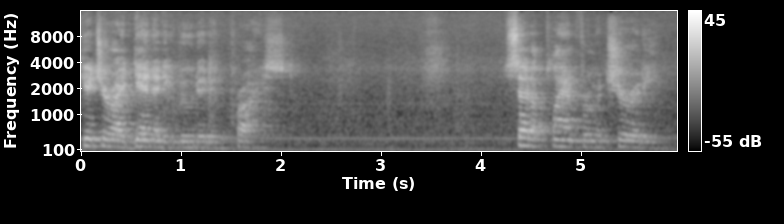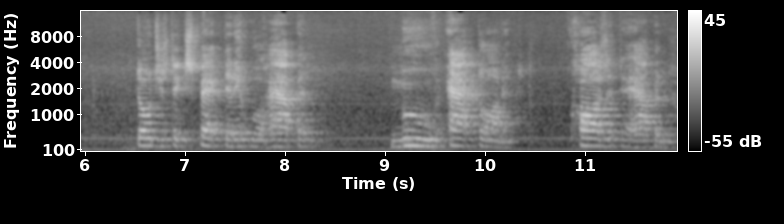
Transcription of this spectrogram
Get your identity rooted in Christ. Set a plan for maturity. Don't just expect that it will happen. Move, act on it, cause it to happen.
